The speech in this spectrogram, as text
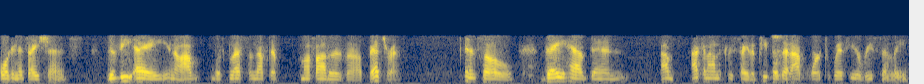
organizations, the VA. You know, I was blessed enough that my father is a veteran, and so they have been. I, I can honestly say the people that I've worked with here recently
